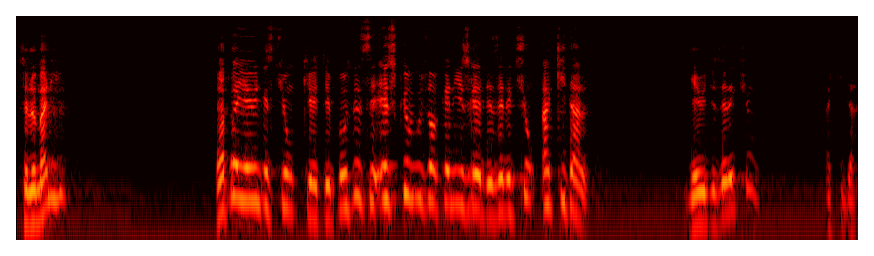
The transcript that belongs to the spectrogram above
C'est le Mali. Après, il y a une question qui a été posée, c'est est-ce que vous organiserez des élections à Kidal? Il y a eu des élections à Kidal.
